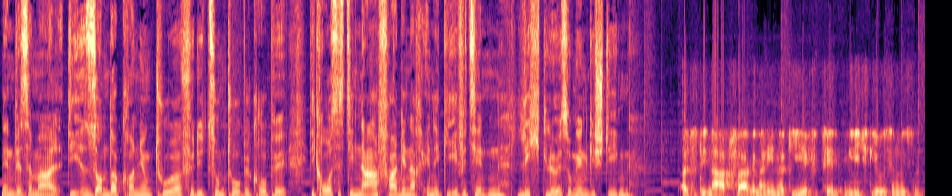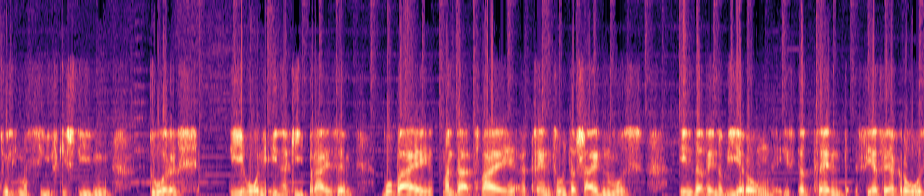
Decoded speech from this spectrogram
nennen wir sie mal, die Sonderkonjunktur für die Zumtobel-Gruppe? Wie groß ist die Nachfrage nach energieeffizienten Lichtlösungen gestiegen? Also die Nachfrage nach energieeffizienten Lichtlösungen ist natürlich massiv gestiegen durch die hohen Energiepreise, wobei man da zwei Trends unterscheiden muss. In der Renovierung ist der Trend sehr, sehr groß.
